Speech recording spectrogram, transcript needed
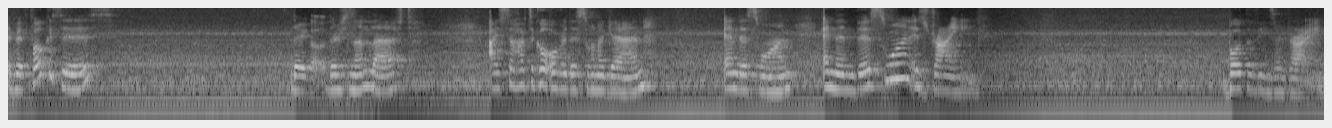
If it focuses, there you go, there's none left. I still have to go over this one again and this one and then this one is drying both of these are drying.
